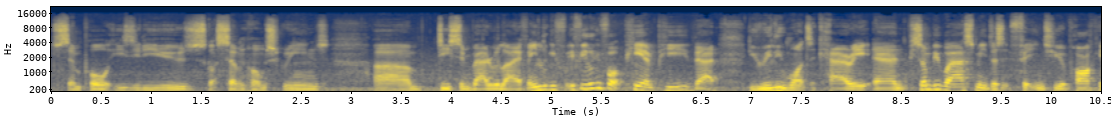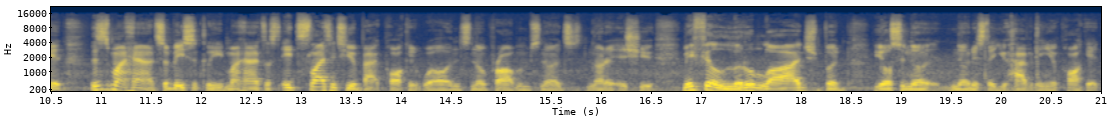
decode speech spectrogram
simple, easy to use. It's got seven home screens. Um, decent battery life. And you're looking for, if you're looking for a PMP that you really want to carry, and some people ask me, does it fit into your pocket? This is my hand. So basically, my hand it slides into your back pocket well, and it's no problems. No, it's not an issue. It may feel a little large, but you also know, notice that you have it in your pocket.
